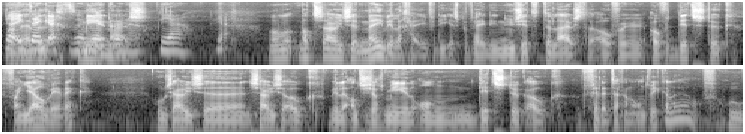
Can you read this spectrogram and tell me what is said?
Ja, Maar ik denk echt dat we meer in huis. Ja, ja. Wat, zou je ze mee willen geven, die SPV die nu zitten te luisteren over, over dit stuk van jouw werk? Hoe zou je, ze, zou je ze ook willen enthousiasmeren om dit stuk ook verder te gaan ontwikkelen? Of hoe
